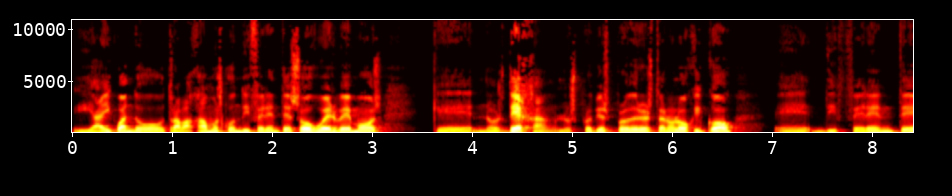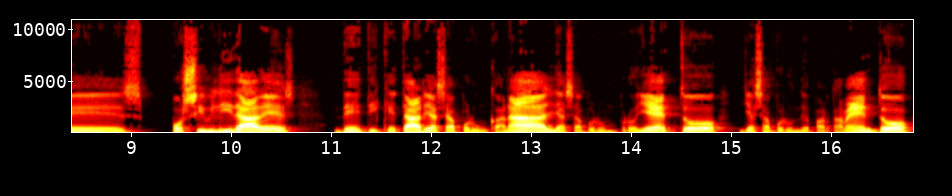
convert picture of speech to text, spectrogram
Y ahí cuando trabajamos con diferentes software vemos que nos dejan los propios proveedores tecnológicos eh, diferentes posibilidades de etiquetar, ya sea por un canal, ya sea por un proyecto, ya sea por un departamento.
